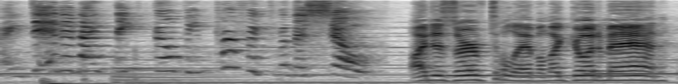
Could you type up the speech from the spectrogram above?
I did, and I think they'll be perfect for this show. I deserve to live. I'm a good man.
